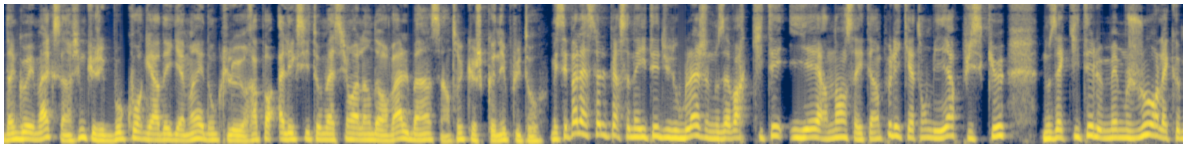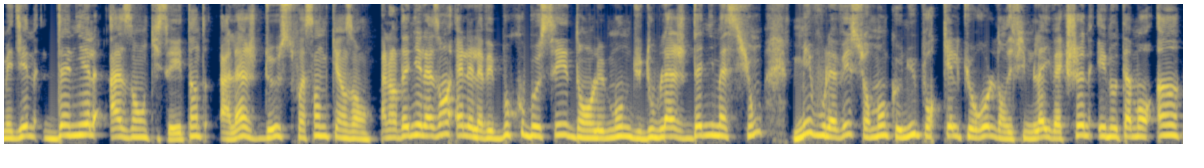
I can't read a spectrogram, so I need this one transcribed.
Dingo et Max, c'est un film que j'ai beaucoup regardé gamin et donc le rapport Alexis Thomasian Alain Dorval, ben c'est un truc que je connais plutôt. Mais c'est pas la seule personnalité du doublage à nous avoir quitté hier. Non, ça a été un peu l'hécatombe hier puisque nous a quitté le même jour la comédienne Danielle Hazan qui s'est éteinte à l'âge de 75 ans. Alors Danielle Hazan, elle, elle avait beaucoup bossé dans le monde du doublage d'animation, mais vous l'avez sûrement connue pour quelques rôles dans des films live action et notamment un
